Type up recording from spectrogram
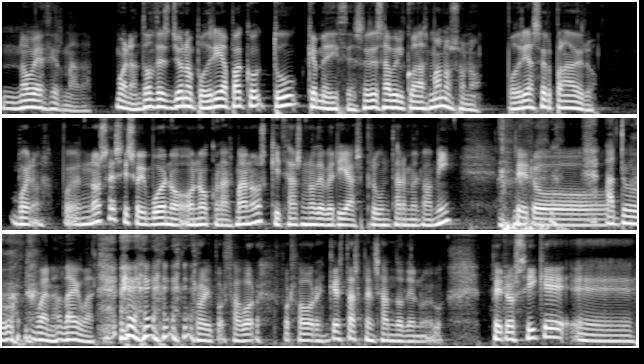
No voy a decir nada. Bueno, entonces yo no podría, Paco. ¿Tú qué me dices? ¿Eres hábil con las manos o no? ¿Podría ser panadero? Bueno, pues no sé si soy bueno o no con las manos, quizás no deberías preguntármelo a mí, pero... a tu... Bueno, da igual. Roy, por favor, por favor, ¿en qué estás pensando de nuevo? Pero sí que eh,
